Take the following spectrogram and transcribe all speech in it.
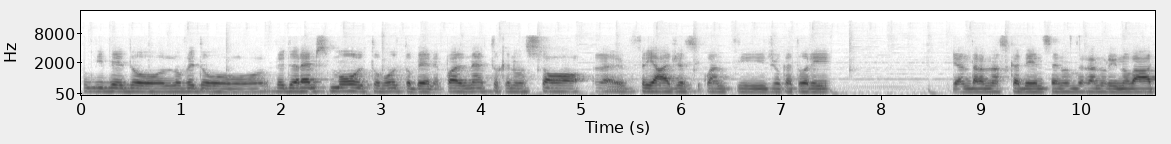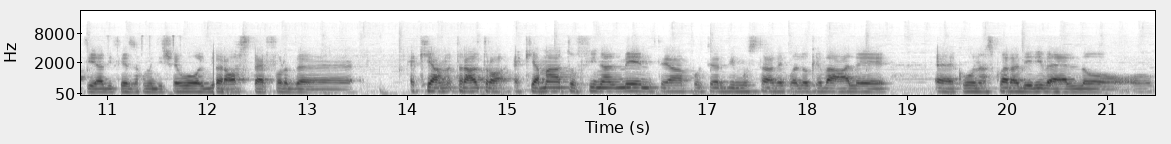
vedo, lo vedo, vedo i Rams molto molto bene. Poi al netto che non so, eh, free agency, quanti giocatori andranno a scadenza e non verranno rinnovati a difesa come dice Wolby, però Stafford è, è chiam- tra l'altro è chiamato finalmente a poter dimostrare quello che vale eh, con una squadra di livello,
